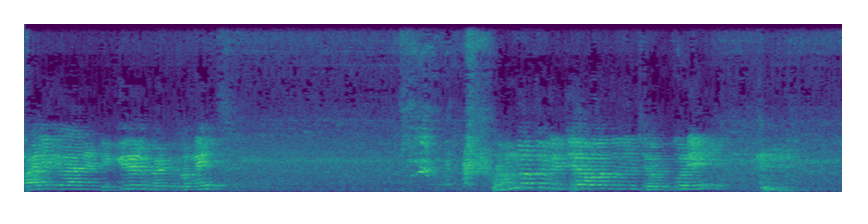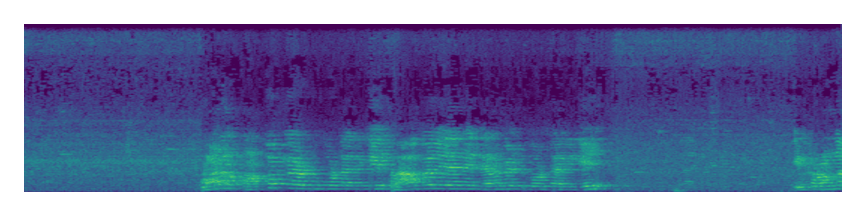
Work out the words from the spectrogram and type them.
పనికిరాని డిగ్రీలు పెట్టుకుని ఉన్నత విద్యావంతులు చెప్పుకుని వాళ్ళ పప్పం గడుపుకోవడానికి ప్రాబల్యాన్ని నిలబెట్టుకోవడానికి ఇక్కడ ఉన్న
